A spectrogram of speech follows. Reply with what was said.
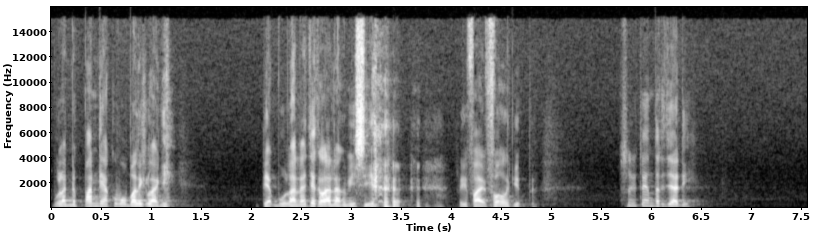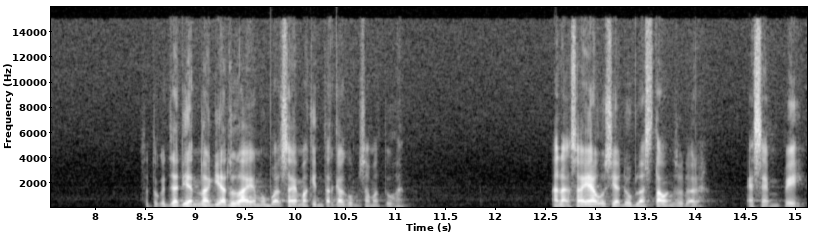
Bulan depan nih aku mau balik lagi. Tiap bulan aja ke ladang misi ya, revival gitu. So itu yang terjadi. Satu kejadian lagi adalah yang membuat saya makin tergagum sama Tuhan. Anak saya usia 12 tahun saudara, SMP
